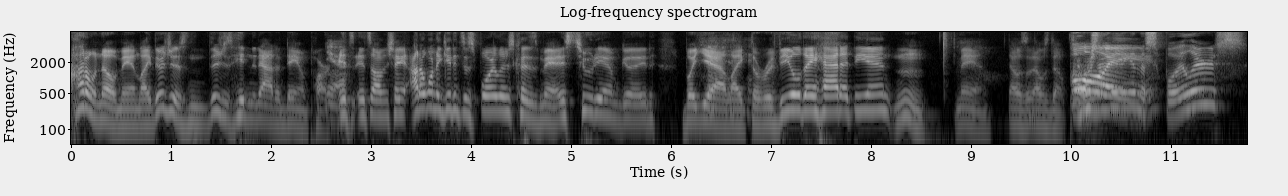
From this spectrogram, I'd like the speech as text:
I don't know, man. Like they're just they're just hitting it out of damn park. Yeah. It's it's off the chain. I don't want to get into spoilers because man, it's too damn good. But yeah, like the reveal they had at the end, mm, man, that was that was dope. Are we Boy. not getting into spoilers?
